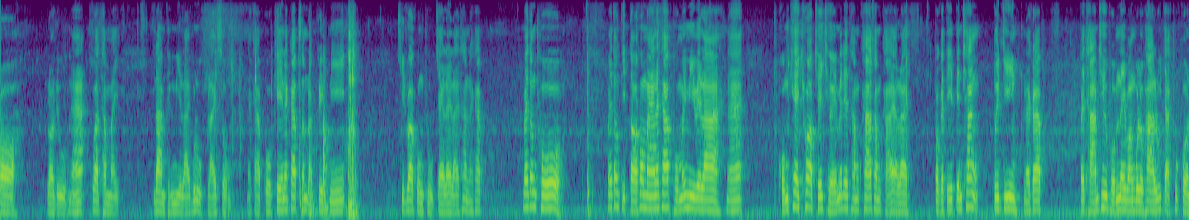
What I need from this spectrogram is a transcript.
รอรอดูนะฮะว่าทำไมด้ามถึงมีหลายรูปหลายทรงนะครับ โอเคนะครับสำหรับคลิปนี้ คิดว่าคงถูกใจหลาย ๆ ท่านนะครับ ไม่ต้องโทร ไม่ต้องติดต่อเข้ามานะครับ ผมไม่มีเวลานะฮะผมแค่ชอบเฉยๆ ไม่ได้ทำค้าทำขายอะไร ปกติเป็นช่างปืนจริงนะครับ ไปถามชื่อผมในวังบุรพารู้จักทุกคน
